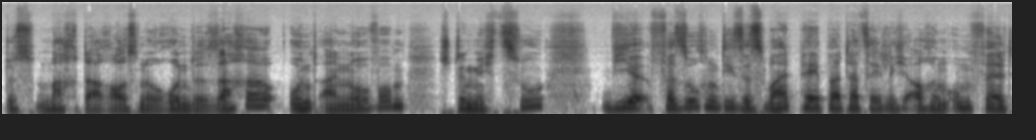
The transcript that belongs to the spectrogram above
Das macht daraus eine runde Sache und ein Novum, stimme ich zu. Wir versuchen dieses White Paper tatsächlich auch im Umfeld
